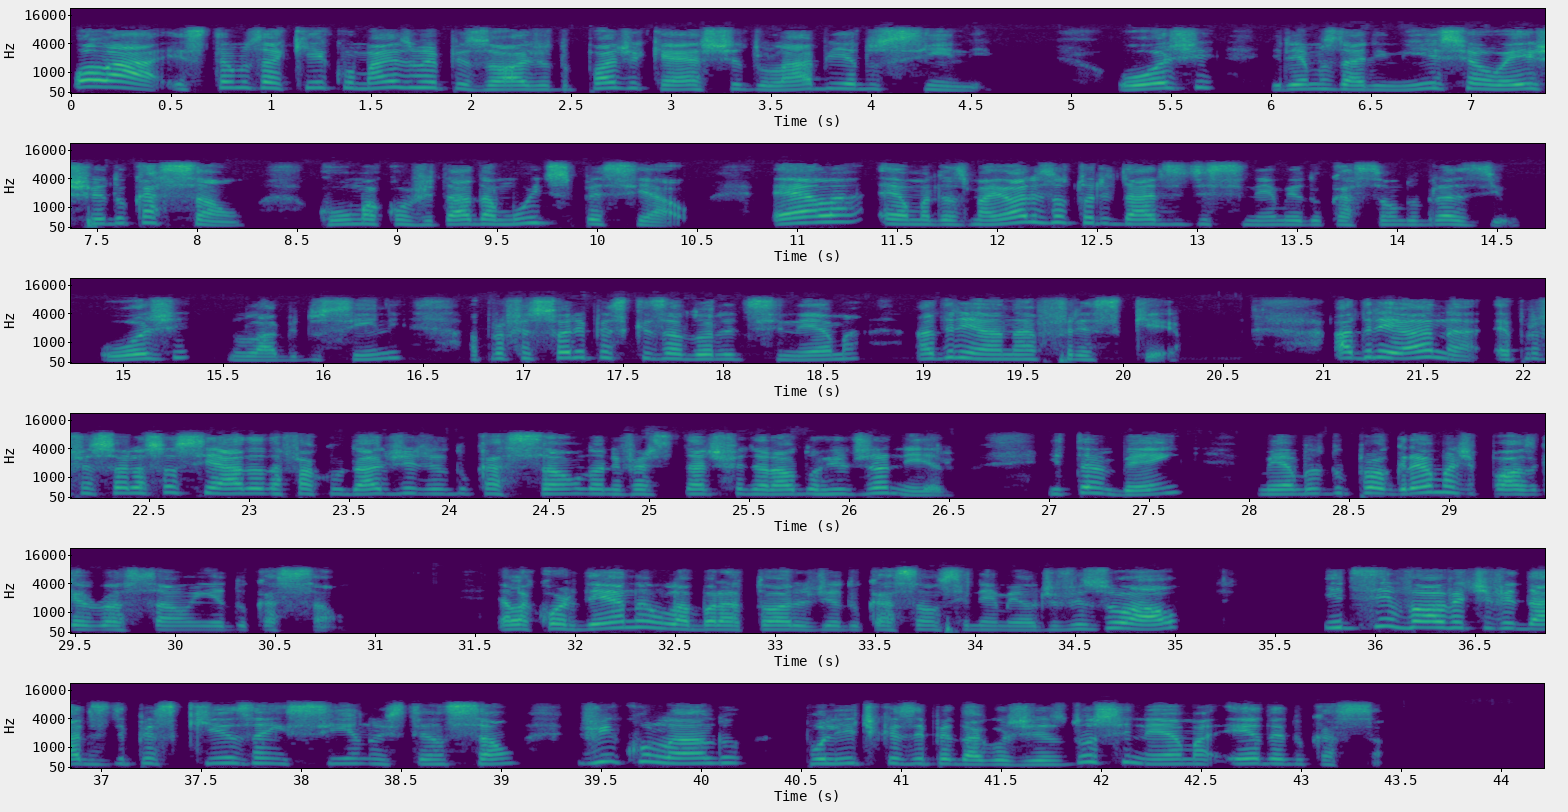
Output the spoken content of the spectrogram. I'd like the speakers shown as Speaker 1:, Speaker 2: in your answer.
Speaker 1: Olá, estamos aqui com mais um episódio do podcast do Lab Educine. Hoje iremos dar início ao eixo Educação, com uma convidada muito especial. Ela é uma das maiores autoridades de cinema e educação do Brasil. Hoje, no Lab do Cine, a professora e pesquisadora de cinema Adriana Fresquet. Adriana é professora associada da Faculdade de Educação da Universidade Federal do Rio de Janeiro e também membro do Programa de Pós-Graduação em Educação. Ela coordena o Laboratório de Educação Cinema e Audiovisual e desenvolve atividades de pesquisa, ensino, extensão, vinculando políticas e pedagogias do cinema e da educação.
